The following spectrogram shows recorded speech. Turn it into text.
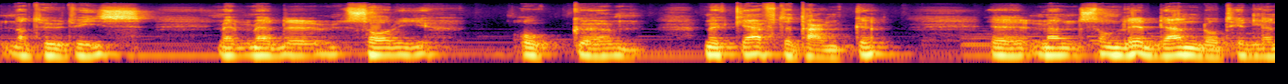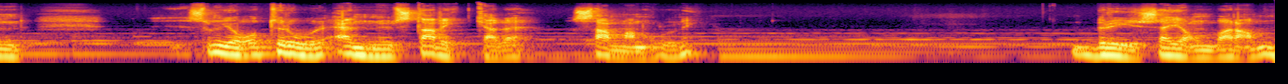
naturligtvis, med, med eh, sorg och mycket eftertanke. Eh, men som ledde ändå till en, som jag tror, ännu starkare sammanhållning. Bry sig om varann.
